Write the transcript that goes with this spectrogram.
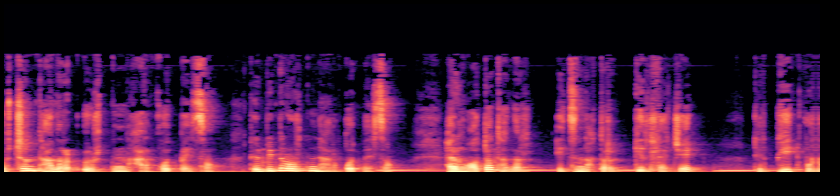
Учир нь та нар урд нь харанхуйд байсан. Тэр бид нар урд нь харанхуйд байсан. Харин одоо та нар эзэн дотор гэрэл ажээ. Тэр бид бүр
